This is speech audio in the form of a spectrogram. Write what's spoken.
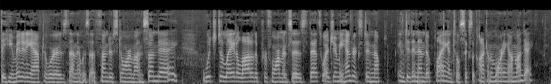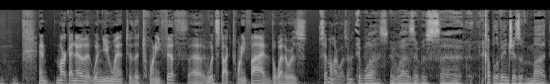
the humidity afterwards. Then there was a thunderstorm on Sunday, which delayed a lot of the performances. That's why Jimi Hendrix didn't up and didn't end up playing until six o'clock in the morning on Monday. Mm-hmm. And Mark, I know that when you went to the 25th uh, Woodstock 25, the weather was similar, wasn't it? It was. It was. It was uh, a couple of inches of mud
